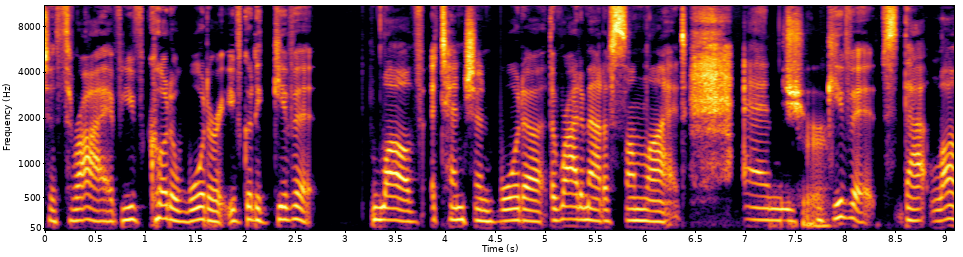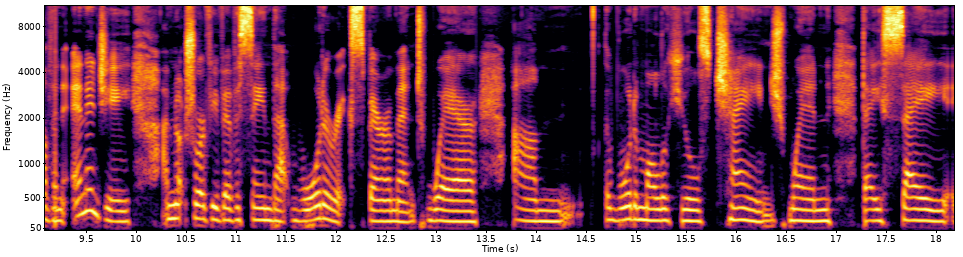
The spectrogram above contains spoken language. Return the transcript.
to thrive, you've got to water it. You've got to give it love, attention, water, the right amount of sunlight and sure. give it that love and energy. I'm not sure if you've ever seen that water experiment where um, the water molecules change when they say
